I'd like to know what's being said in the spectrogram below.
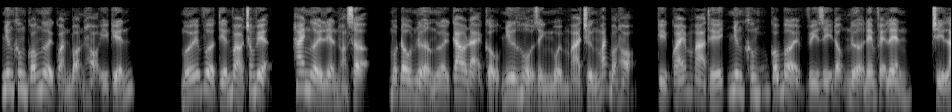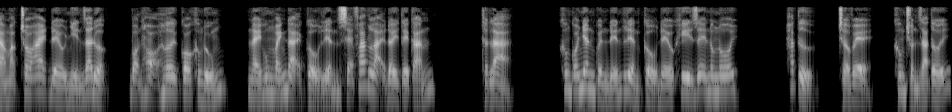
Nhưng không có người quản bọn họ ý kiến. Mới vừa tiến vào trong viện, hai người liền hoảng sợ, một đầu nửa người cao đại cẩu như hổ rình mồi mà trừng mắt bọn họ, kỳ quái mà thế nhưng không có bởi vì dị động nửa đêm phệ lên, chỉ là mặc cho ai đều nhìn ra được, bọn họ hơi co không đúng, này hung mãnh đại cẩu liền sẽ phát lại đây tê cắn. Thật là, không có nhân quyền đến liền cẩu đều khi dễ nông nỗi. Hắc tử, trở về, không chuẩn ra tới.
